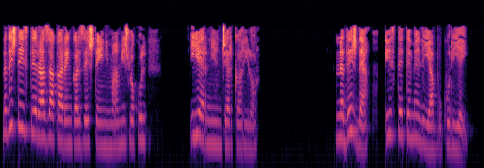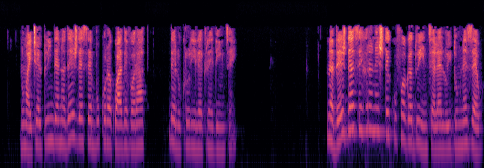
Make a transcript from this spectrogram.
Nădejdea este raza care încălzește inima în mijlocul iernii încercărilor. Nădejdea este temelia bucuriei. Numai cel plin de nădejde se bucură cu adevărat de lucrurile credinței. Nădejdea se hrănește cu făgăduințele lui Dumnezeu.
